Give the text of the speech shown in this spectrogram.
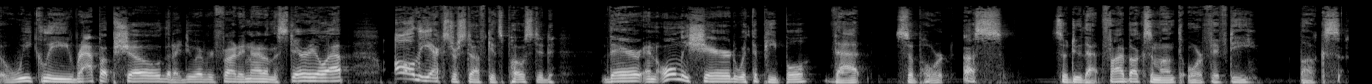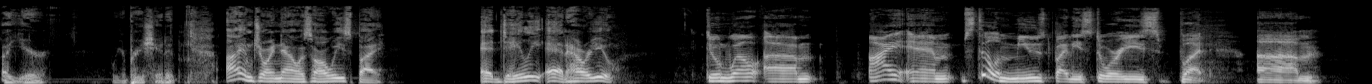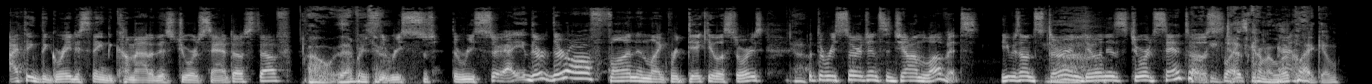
weekly wrap up show that I do every Friday night on the Stereo app. All the extra stuff gets posted there and only shared with the people that support us. So do that. Five bucks a month or 50 bucks a year. We appreciate it. I am joined now, as always, by Ed Daly. Ed, how are you? Doing well. Um, I am still amused by these stories, but um, I think the greatest thing to come out of this George Santos stuff. Oh, everything. The res- the research. They're they're all fun and like ridiculous stories, Yeah. but the resurgence of Jon Lovitz. He was on Stern doing his George Santos. he does kind of look like him.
